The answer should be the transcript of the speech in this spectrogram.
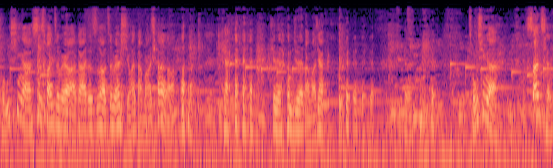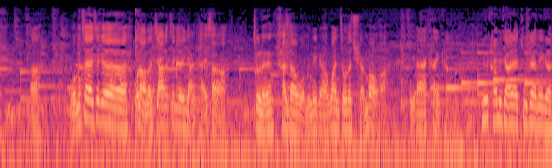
重庆啊、四川这边啊，大家都知道这边喜欢打麻将啊，你看现在他们就在打麻将。重庆啊，山城啊，我们在这个我姥姥家的这个阳台上啊，就能看到我们那个万州的全貌啊。给大家看一看啊，因为他们家呢住在那个，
